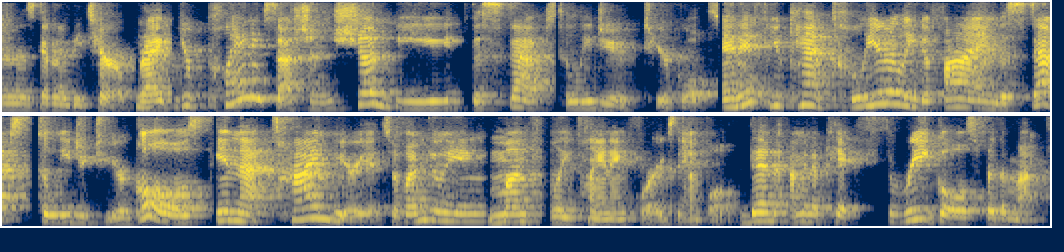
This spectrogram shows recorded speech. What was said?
session is going to be terrible, right? Your planning session should be the steps to lead you to your goals. And if you can't clearly define the steps to lead you to your goals in that time period, so if I'm doing monthly planning, for example, then I'm going to pick three goals for the month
